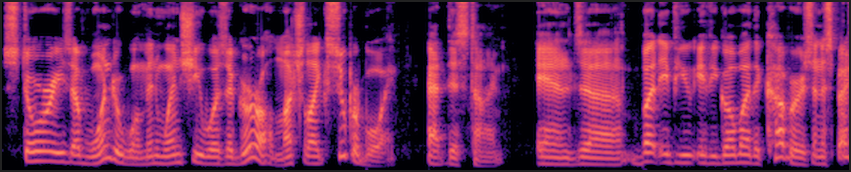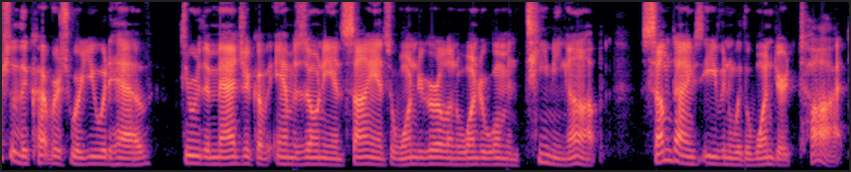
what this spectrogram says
stories of Wonder Woman when she was a girl, much like Superboy at this time. And uh, but if you if you go by the covers, and especially the covers where you would have through the magic of Amazonian science, a Wonder Girl and Wonder Woman teaming up, sometimes even with Wonder Tot.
